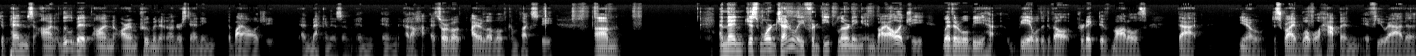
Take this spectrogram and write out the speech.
depends on a little bit on our improvement in understanding the biology and mechanism in, in at a at sort of a higher level of complexity. Um, and then just more generally for deep learning in biology, whether we'll be be able to develop predictive models that you know describe what will happen if you add a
